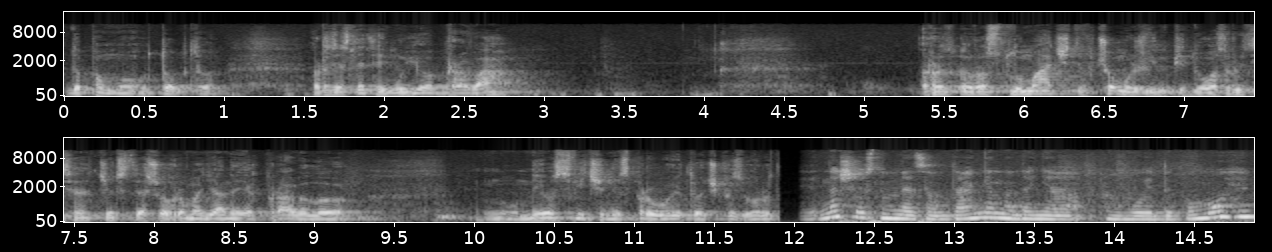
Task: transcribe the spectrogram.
допомогу. Тобто роз'яснити йому його права, розтлумачити, в чому ж він підозрюється через те, що громадяни, як правило, ну, не освічені з правової точки зору. Наше основне завдання надання правової допомоги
